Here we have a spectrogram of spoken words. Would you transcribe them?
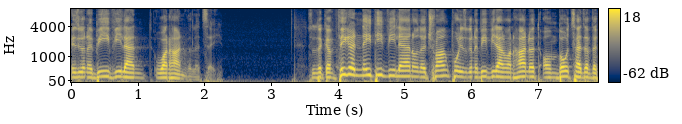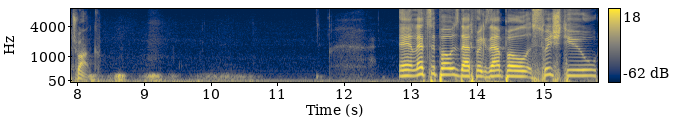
is going to be VLAN 100 let's say So the configured native VLAN on the trunk port is going to be VLAN 100 on both sides of the trunk. And let's suppose that, for example, switch 2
